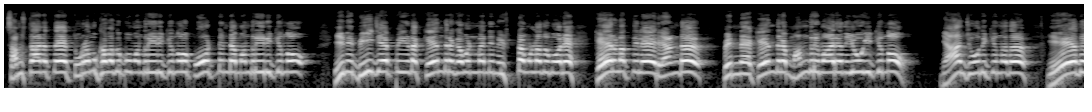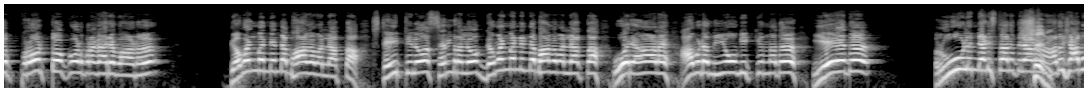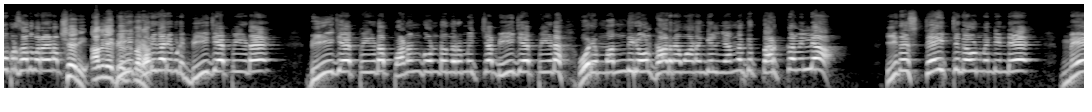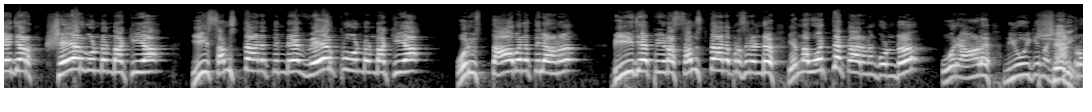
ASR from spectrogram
സംസ്ഥാനത്തെ തുറമുഖ വകുപ്പ് മന്ത്രി ഇരിക്കുന്നു പോർട്ടിന്റെ മന്ത്രി ഇരിക്കുന്നു. ഇനി ബി ജെ പിയുടെ കേന്ദ്ര ഗവൺമെന്റിന് ഇഷ്ടമുള്ളതുപോലെ കേരളത്തിലെ രണ്ട് പിന്നെ കേന്ദ്ര മന്ത്രിമാരെ നിയോഗിക്കുന്നു. ഞാൻ ചോദിക്കുന്നത് ഏത് പ്രോട്ടോകോൾ പ്രകാരമാണ്? ഗവൺമെന്റിന്റെ ഭാഗമല്ലാത്ത സ്റ്റേറ്റിലോ സെൻട്രലോ ഗവൺമെന്റിന്റെ ഭാഗമല്ലാത്ത ഒരാളെ അവിടെ നിയോഗിക്കുന്നത് ഏത് റൂളിന്റെ അടിസ്ഥാനത്തിലാണ്? അത് ഷാബു പ്രസാദ് പറയണം. ശരി അതിലേക്ക് ഒരു കാര്യം കൂടി ബി ജെ പിയുടെ ബി ജെ പിയുടെ പണം കൊണ്ട് നിർമ്മിച്ച ബി ജെ പിയുടെ ഒരു മന്ദിരോദ്ഘാടനമാണെങ്കിൽ ഞങ്ങൾക്ക് തർക്കമില്ല ഇത് സ്റ്റേറ്റ് ഗവൺമെന്റിന്റെ മേജർ ഷെയർ കൊണ്ടുണ്ടാക്കിയ ഈ സംസ്ഥാനത്തിന്റെ വേർപ്പ് കൊണ്ടുണ്ടാക്കിയ ഒരു സ്ഥാപനത്തിലാണ് ബി ജെ പിയുടെ സംസ്ഥാന പ്രസിഡന്റ് എന്ന ഒറ്റ കാരണം കൊണ്ട് ഒരാളെ നിയോഗിക്കുന്ന.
